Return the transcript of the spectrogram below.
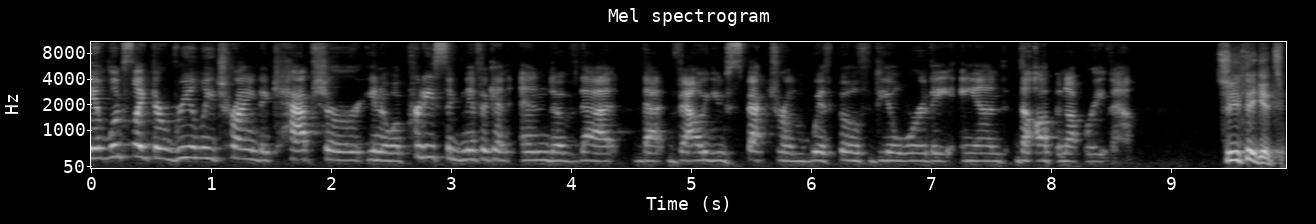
it looks like they're really trying to capture, you know, a pretty significant end of that that value spectrum with both Dealworthy and the Up and Up revamp. So you think it's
